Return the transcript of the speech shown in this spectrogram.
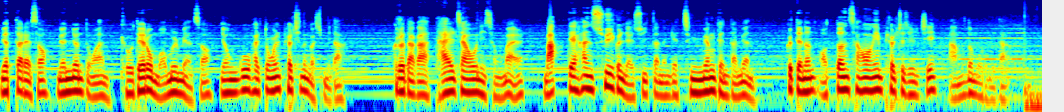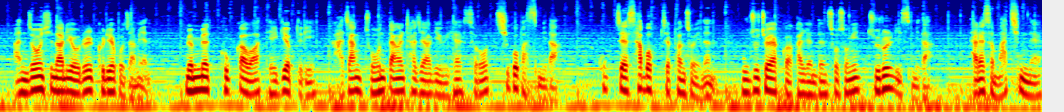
몇 달에서 몇 년 동안 교대로 머물면서 연구 활동을 펼치는 것입니다. 그러다가 달 자원이 정말 막대한 수익을 낼 수 있다는 게 증명된다면 그때는 어떤 상황이 펼쳐질지 아무도 모릅니다. 안 좋은 시나리오를 그려보자면 몇몇 국가와 대기업들이 가장 좋은 땅을 차지하기 위해 서로 치고받습니다. 국제사법재판소에는 우주조약과 관련된 소송이 줄을 잇습니다. 달에서 마침내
